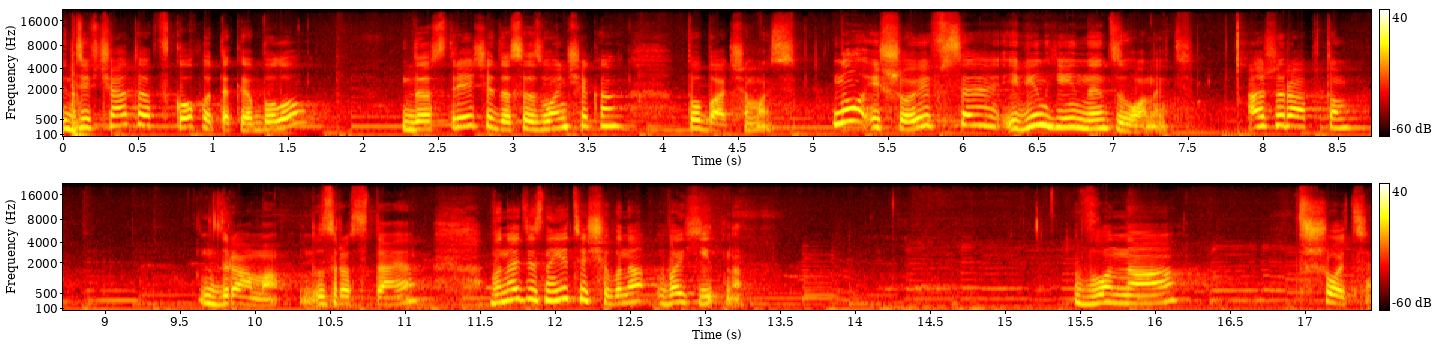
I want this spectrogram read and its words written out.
Дівчата, в кого таке було? До зустрічі, до созвончика, побачимось. Ну і що, і все, і він їй не дзвонить. Аж раптом драма зростає. Вона дізнається, що вона вагітна. Вона в шоці.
